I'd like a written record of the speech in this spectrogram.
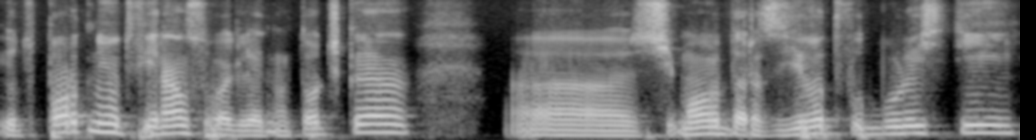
и от спортна и от финансова гледна точка. Ще могат да развиват футболисти,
